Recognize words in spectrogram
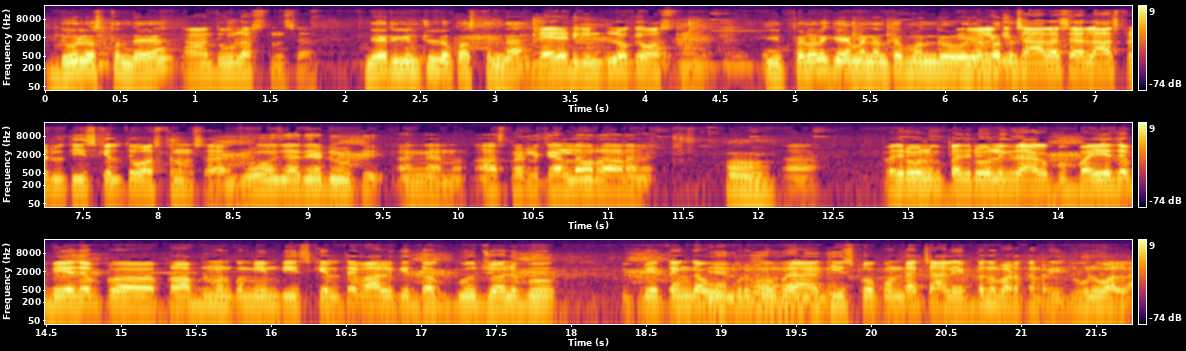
ధూళి వస్తుంది? ధూళి వస్తుంది సార్. డైరెక్ట్ ఇంట్లోకి వస్తుందా? డైరెక్ట్ ఇంట్లోకే వస్తుంది. ఈ పిల్లలకి ఏమైనా అంతకుముందు చాలా సార్లు హాస్పిటల్ తీసుకెళ్తూ వస్తున్నాం సార్. రోజు అదే డ్యూటీ అంగన్ను హాస్పిటల్కి వెళ్ళడం రావడమే. పది రోజులకి పది రోజులకి రాకపోతే ఏదో ఏదో ప్రాబ్లం అనుకో మేము తీసుకెళ్తే వాళ్ళకి దగ్గు జలుబు విపరీతంగా ఊపిరి తీసుకోకుండా చాలా ఇబ్బంది పడుతున్నారు ఈ ధూళి వల్ల.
